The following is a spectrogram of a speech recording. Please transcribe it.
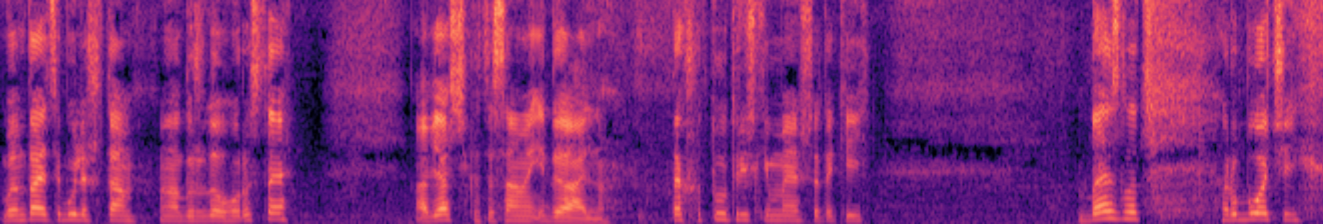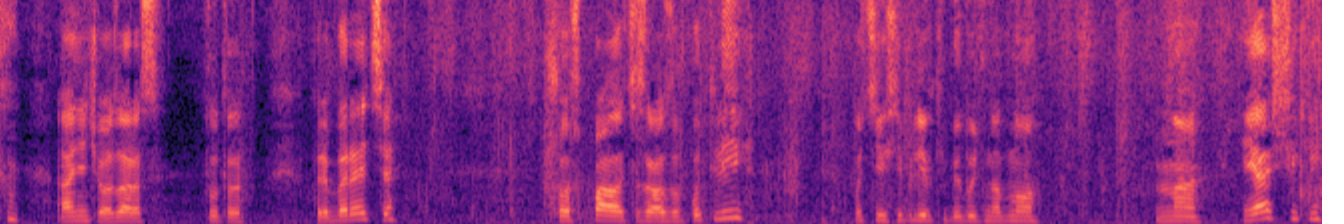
Бо та цибуля, що там вона дуже довго росте, а в ящиках це саме ідеально. Так що тут трішки мене ще такий безлад робочий. А нічого, зараз тут прибереться. Що спалиться зразу в котлі. Оці всі плівки підуть на дно на ящики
